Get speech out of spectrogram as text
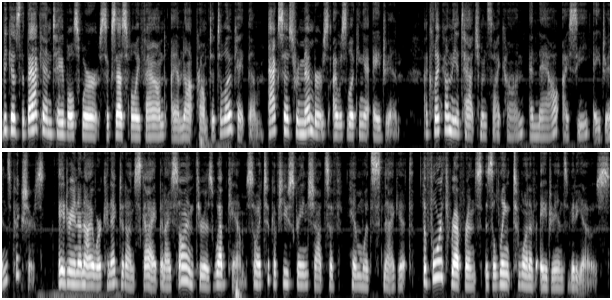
Because the back end tables were successfully found, I am not prompted to locate them. Access remembers I was looking at Adrian. I click on the attachments icon, and now I see Adrian's pictures. Adrian and I were connected on Skype, and I saw him through his webcam, so I took a few screenshots of him with Snagit. The fourth reference is a link to one of Adrian's videos.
